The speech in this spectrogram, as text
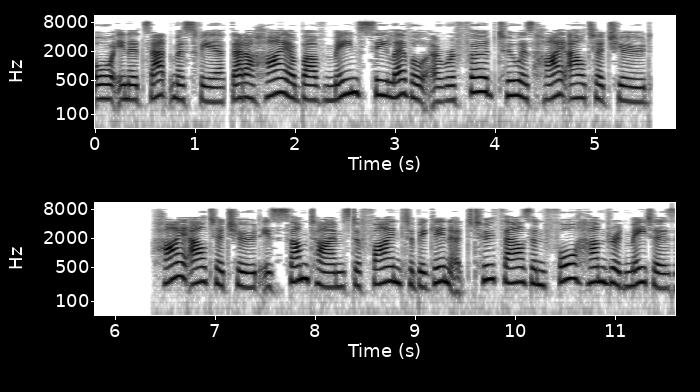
or in its atmosphere that are high above mean sea level are referred to as high altitude. High altitude is sometimes defined to begin at 2,400 meters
